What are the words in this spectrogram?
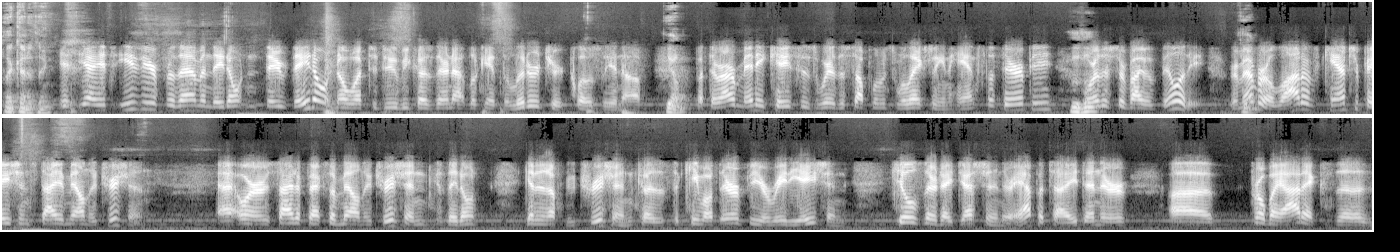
that kind of thing. It, yeah, it's easier for them, and they don't they they don't know what to do because they're not looking at the literature closely enough. Yeah. But there are many cases where the supplements will actually enhance the therapy mm-hmm. or the survivability. Remember, yeah. a lot of cancer patients die of malnutrition uh, or side effects of malnutrition because they don't get enough nutrition because the chemotherapy or radiation kills their digestion and their appetite, and their uh, probiotics, the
